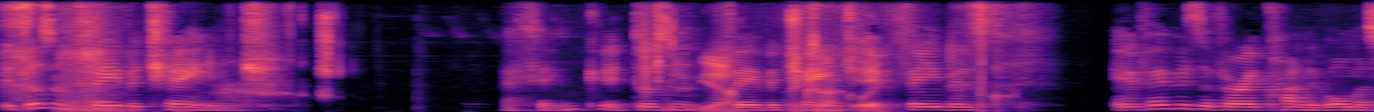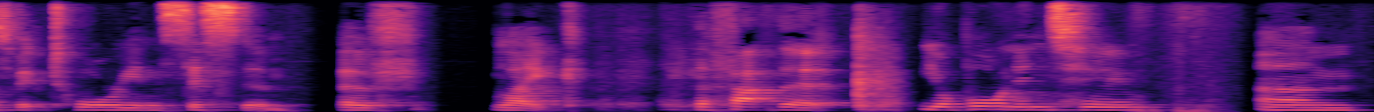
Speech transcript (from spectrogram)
It doesn't favor change. I think it doesn't Yeah, favor change. exactly. It favors it favors a very kind of almost Victorian system of like the fact that you're born into um,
